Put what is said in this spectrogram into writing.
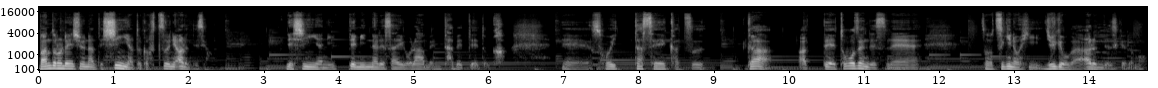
バンドの練習なんて深夜とか普通にあるんですよ。で、深夜に行ってみんなで最後ラーメン食べてとか、えー、そういった生活があって、当然ですね、その次の日、授業があるんですけども、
